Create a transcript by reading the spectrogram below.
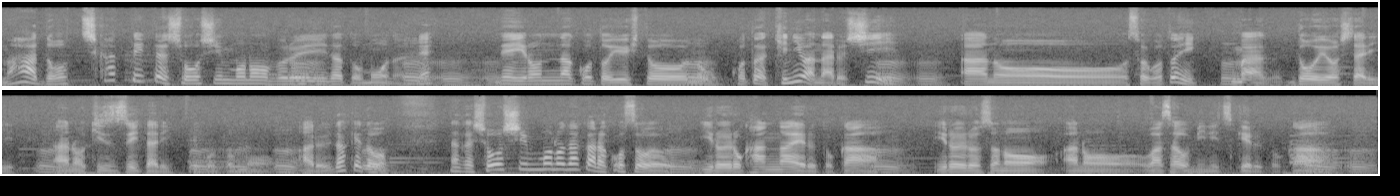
まあどっちかって言ったら小心者の部類だと思うのよね。うんうんうん。でいろんなことを言う人のことが気にはなるし、うんうんあのーそういうことに、うん。まあ、動揺したり、うん。あの傷ついたりっていうことうんうんうん。もある、だけど、うんなんか小心者だからこそうん。いろいろ考えるとか、うん。いろいろそのあの技を身につけるとか、うんうん。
